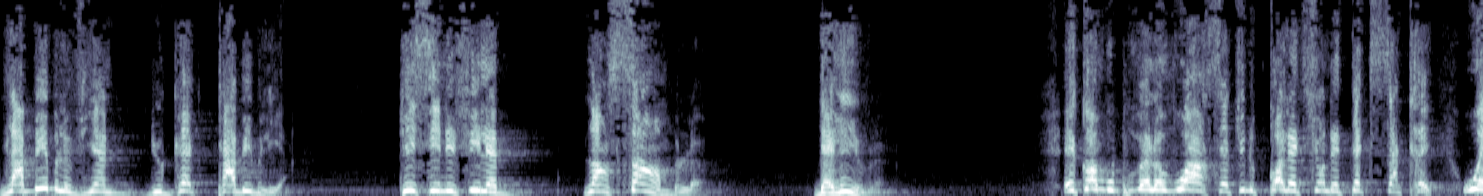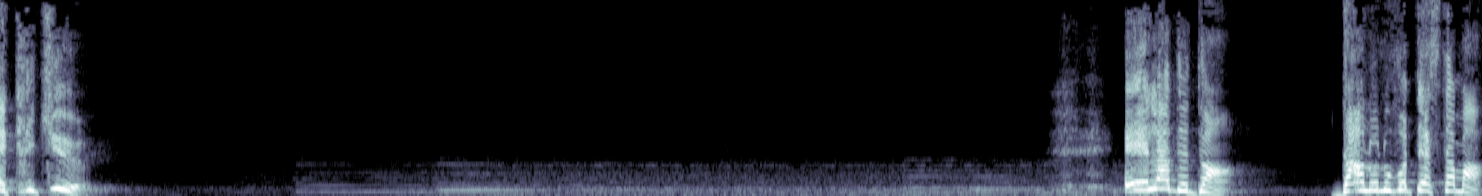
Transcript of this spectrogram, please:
La Bible vient du grec tabiblia, qui signifie l'ensemble des livres. Et comme vous pouvez le voir, c'est une collection de textes sacrés ou écritures Et là-dedans, dans le Nouveau Testament,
